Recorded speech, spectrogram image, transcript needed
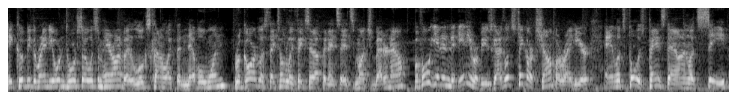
It could be the Randy Orton torso with some hair on it, but it looks kind of like the Neville one. Regardless, they totally fix it up and it's, it's much better now. Before we get into any reviews, guys, let's take our Ciampa right here and let's pull his pants down and let's see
